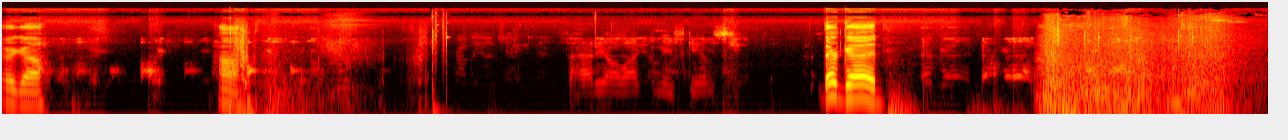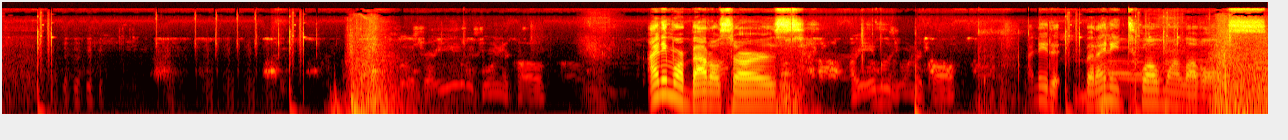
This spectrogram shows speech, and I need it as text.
Here we go. Huh. So how do y'all like the new skins? They're good. To join? I need more battle stars. Are you able to join your call? I need it, but I need 12 more levels.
